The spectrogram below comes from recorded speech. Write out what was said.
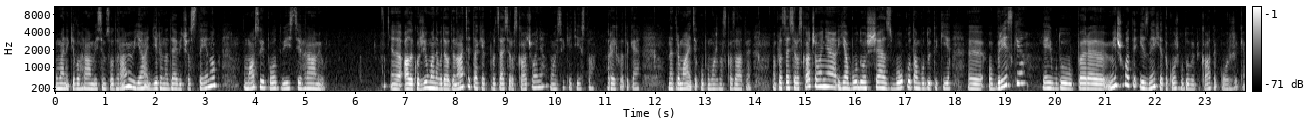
у мене кілограм 800 грамів, я ділю на 9 частинок масою по 200 грамів. Е, але коржів у мене буде 11, так як в процесі розкачування, ось яке тісто, рихле таке, не тримається купи, можна сказати. В процесі розкачування я буду ще з боку, там будуть такі е, обрізки, я їх буду перемішувати, і з них я також буду випікати коржики.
